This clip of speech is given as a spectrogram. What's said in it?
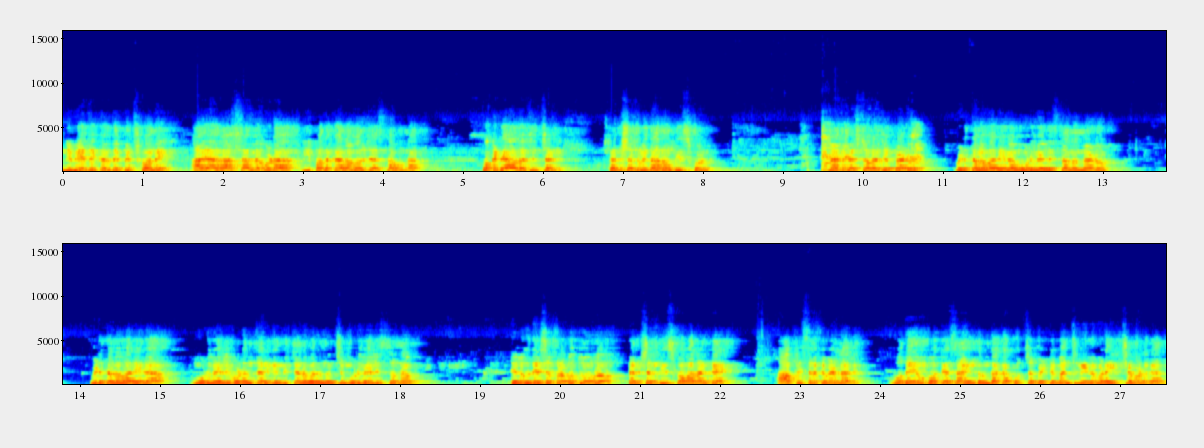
నివేదికలు తెప్పించుకొని ఆయా రాష్ట్రాల్లో కూడా ఈ పథకాలు అమలు చేస్తూ ఉన్నారు. ఒకటే ఆలోచించండి. పెన్షన్ విధానం తీసుకోండి. మేనిఫెస్టోలో చెప్పాడు విడతల వారీగా మూడు వేలు ఇస్తానన్నాడు. విడతల వారీగా మూడు వేలు ఇవ్వడం జరిగింది. జనవరి నుంచి మూడు వేలు ఇస్తున్నాం. తెలుగుదేశం ప్రభుత్వంలో పెన్షన్ తీసుకోవాలంటే ఆఫీసులకు వెళ్ళాలి. ఉదయం పోతే సాయంత్రం దాకా కూర్చోబెట్టి మంచినీళ్ళు కూడా ఇచ్చేవాడు కాదు.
